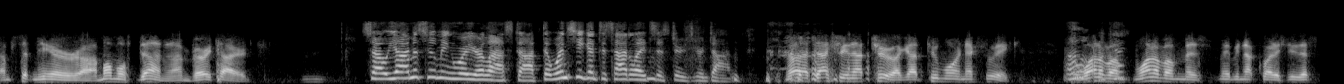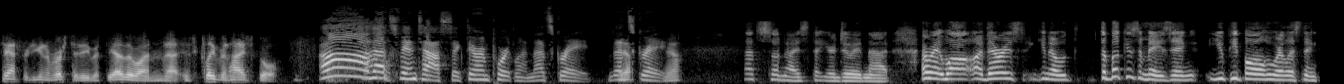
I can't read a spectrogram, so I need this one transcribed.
I'm sitting here, uh, I'm almost done, and I'm very tired. So yeah, I'm assuming we're your last stop. That once you get to Satellite Sisters, you're done. no, that's actually not true. I got two more next week. Oh, one of them, one of them is maybe not quite as new. That's Stanford University, but the other one uh, is Cleveland High School. Oh, that's fantastic. They're in Portland. That's great. That's Yeah, great. Yeah. That's so nice that you're doing that. All right. Well, uh, there is, you know, the book is amazing. You people who are listening,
